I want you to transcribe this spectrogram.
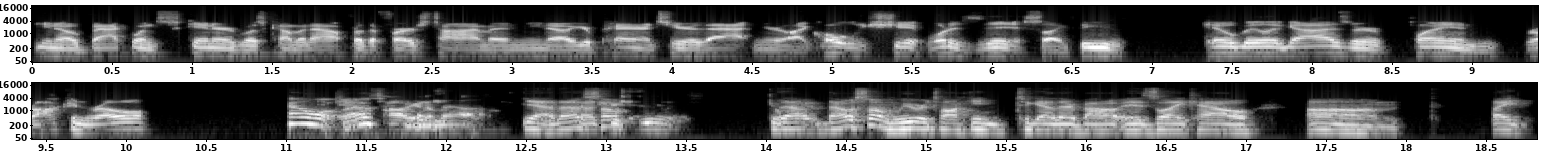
you know, back when Skynyrd was coming out for the first time, and you know, your parents hear that, and you're like, "Holy shit, what is this?" Like these hillbilly guys are playing rock and roll. Kind of What I'm talking about. Yeah, that's something that that was something we were talking together about is like how um like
